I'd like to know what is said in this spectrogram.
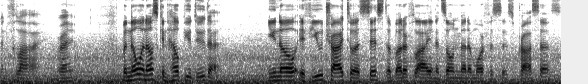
and fly, right? But no one else can help you do that. You know, if you try to assist a butterfly in its own metamorphosis process,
